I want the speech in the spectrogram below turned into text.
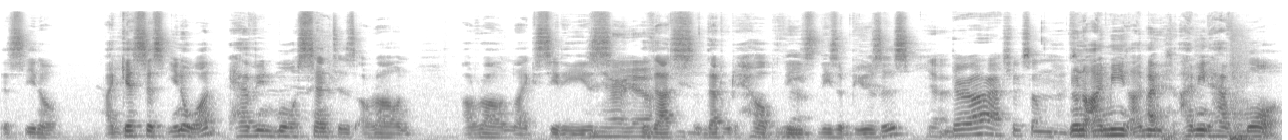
It's you know i guess just you know what? Having more centers around around like cities Yeah, yeah. that's mm. that would help these these abusers. Yeah, There are actually some. no no i mean i mean i mean have more.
